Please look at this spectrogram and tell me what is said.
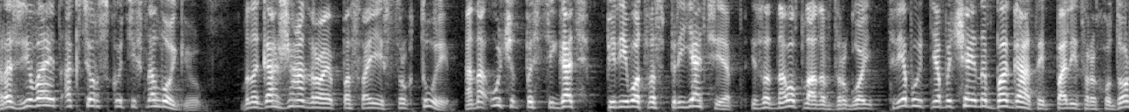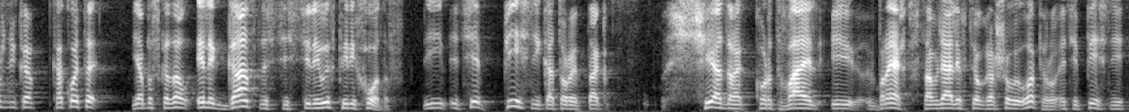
развивает актерскую технологию. Многожанровая по своей структуре, она учит постигать перевод восприятия из одного плана в другой, требует необычайно богатой палитры художника, какой-то, я бы сказал, элегантности стилевых переходов. И те песни, которые так щедро Курт Вайль и Брехт вставляли в трехгрошовую оперу. Эти песни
